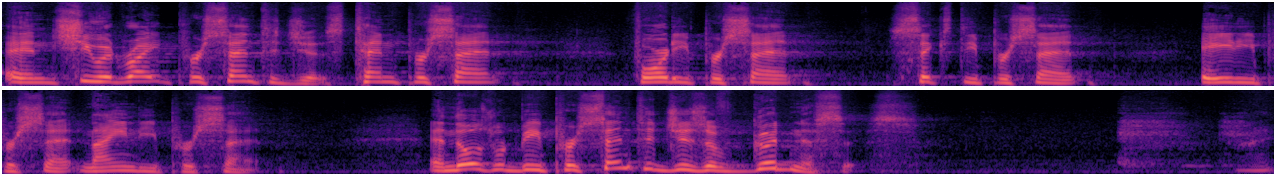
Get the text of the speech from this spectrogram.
and she would write percentages 10%, 40%, 60%, 80%, 90%. And those would be percentages of goodnesses. Right?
